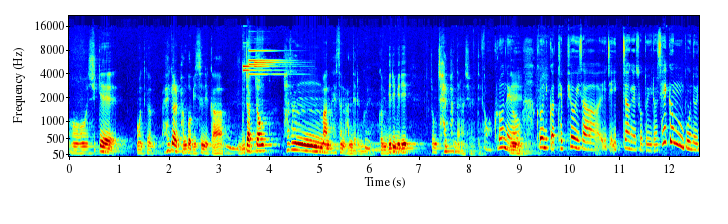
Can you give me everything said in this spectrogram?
어, 쉽게 어, 그러니까 해결 방법이 있으니까 무작정 파산만 해서는 안 되는 거예요. 그럼 미리미리 좀 잘 판단하셔야 돼요. 어, 그러네요. 네. 그러니까 대표이사 이제 입장에서도 이런 세금 부분을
